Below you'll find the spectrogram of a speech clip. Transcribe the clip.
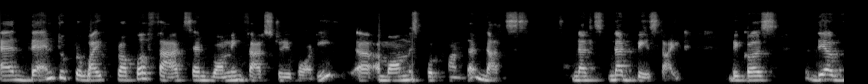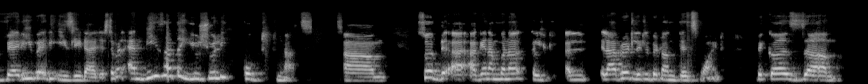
And then to provide proper fats and warming fats to your body, uh, a mom is put on the nuts, nuts, nut-based diet because they are very, very easily digestible. And these are the usually cooked nuts. Um, so the, uh, again, I'm going to elaborate a little bit on this point because um,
